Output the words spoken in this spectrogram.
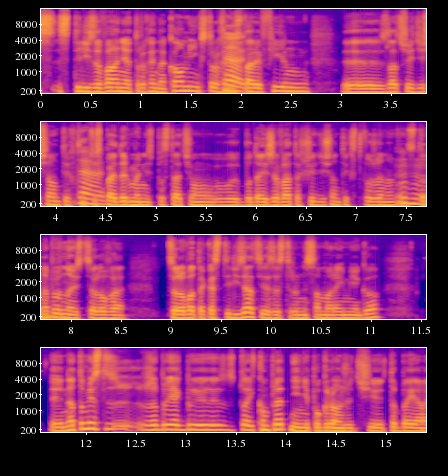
stylizowania trochę na komiks, trochę tak. na stary film y, z lat 60., tak. Spider-Man jest postacią bodajże w latach 60. stworzoną, więc to na mhm. pewno jest celowe, celowa taka stylizacja ze strony sama Raimiego. Y, natomiast, żeby jakby tutaj kompletnie nie pogrążyć Tobeja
